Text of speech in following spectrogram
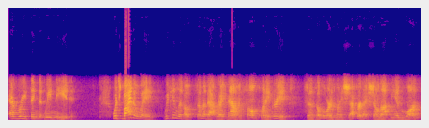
everything that we need. Which, by the way, we can live out some of that right now. In Psalm 23, it says, The Lord is my shepherd, I shall not be in want.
